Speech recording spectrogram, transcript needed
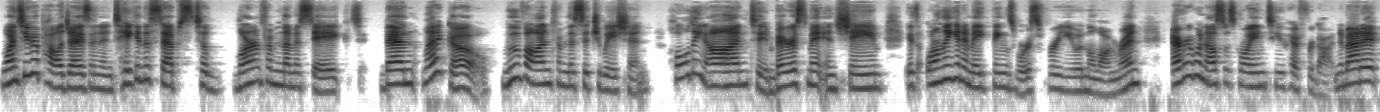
once you've apologized and then taken the steps to learn from the mistake, then let it go. Move on from the situation. Holding on to embarrassment and shame is only going to make things worse for you in the long run. Everyone else is going to have forgotten about it,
